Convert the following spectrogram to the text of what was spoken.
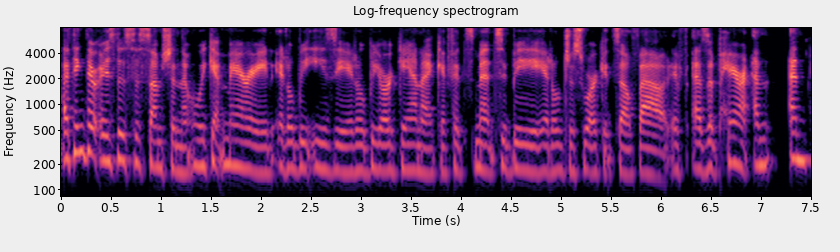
I think there is this assumption that when we get married, it'll be easy. It'll be organic. If it's meant to be, it'll just work itself out. If as a parent and and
